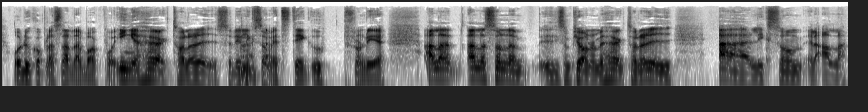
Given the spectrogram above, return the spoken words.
och du kopplar sladdar bak på. Inga högtalare i, så det är liksom ett steg upp från det. Alla, alla sådana liksom, pianon med högtalare i är liksom, eller alla,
